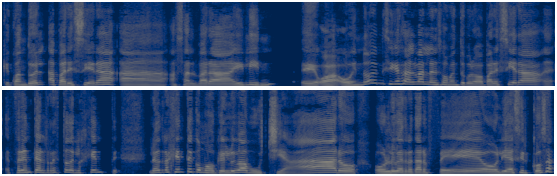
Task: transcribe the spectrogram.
que cuando él apareciera a, a salvar a Aileen, eh, o, a- o no ni siquiera salvarla en ese momento, pero apareciera eh, frente al resto de la gente, la otra gente como que lo iba a buchear o, o lo iba a tratar feo, o le iba a decir cosas,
